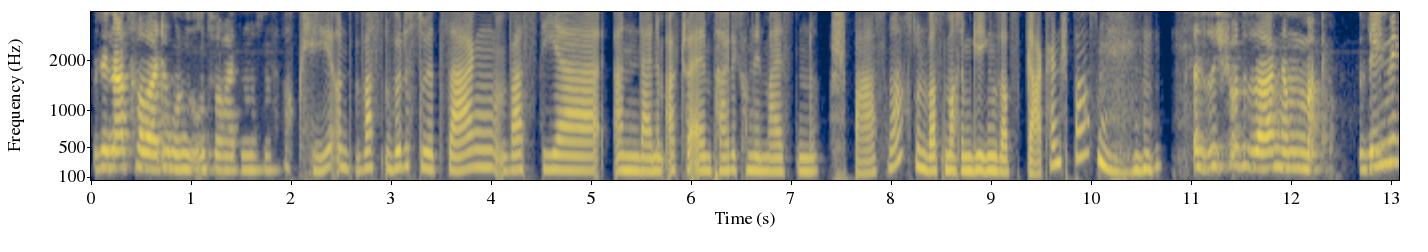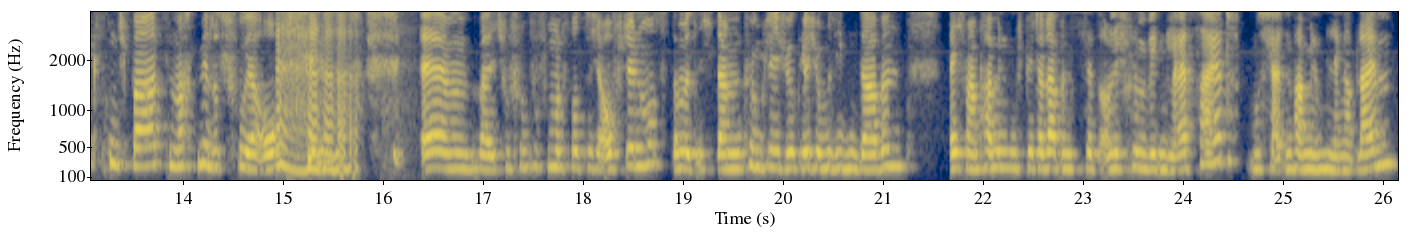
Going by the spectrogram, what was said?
Senatsverwaltungen und so halten müssen. Okay, und was würdest du jetzt sagen, was dir an deinem aktuellen Praktikum den meisten Spaß macht und was macht im Gegensatz gar keinen Spaß? also ich würde sagen, am wenigsten Spaß macht mir das früher aufstehen, ähm, weil ich um 5.45 Uhr aufstehen muss, damit ich dann pünktlich wirklich um sieben da bin. Wenn ich mal ein paar Minuten später da bin, ist es jetzt auch nicht schlimm wegen Gleitzeit, muss ich halt ein paar Minuten länger bleiben.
